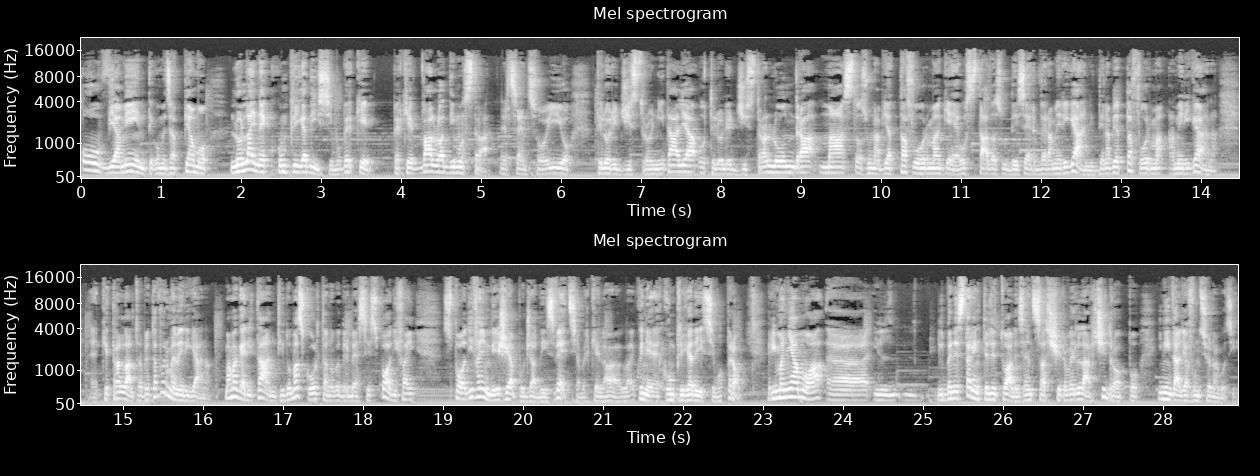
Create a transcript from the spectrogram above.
Ovviamente, come sappiamo, l'online è complicatissimo perché perché vallo a dimostrare, nel senso io te lo registro in Italia o te lo registro a Londra, ma sto su una piattaforma che è ostata su dei server americani, di una piattaforma americana, eh, che tra l'altro è una piattaforma americana, ma magari tanti dove ascoltano potrebbe essere Spotify, Spotify invece è appoggiata in Svezia, la, la, quindi è complicatissimo, però rimaniamo a eh, il, il benestare intellettuale senza scervellarci troppo, in Italia funziona così,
